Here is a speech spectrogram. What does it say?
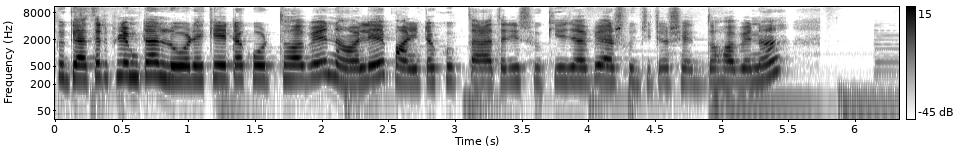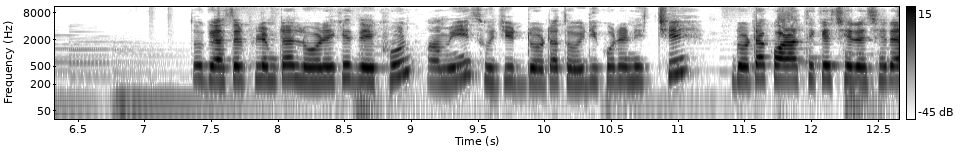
তো গ্যাসের ফ্লেমটা লো রেখে এটা করতে হবে, নাহলে পানিটা খুব তাড়াতাড়ি শুকিয়ে যাবে আর সুজিটা সেদ্ধ হবে না। তো গ্যাসের ফ্লেমটা লো রেখে দেখুন, আমি সুজির ডোটা তৈরি করে নিচ্ছি। ডোটা কড়া থেকে ছেড়ে ছেড়ে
